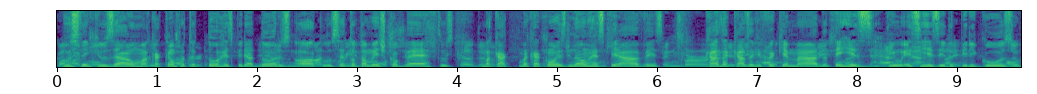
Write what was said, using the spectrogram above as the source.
você tem que usar um macacão protetor, respiradores, óculos, ser totalmente cobertos, maca, macacões não respiráveis. Cada casa que foi queimada tem, tem esse resíduo perigoso.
